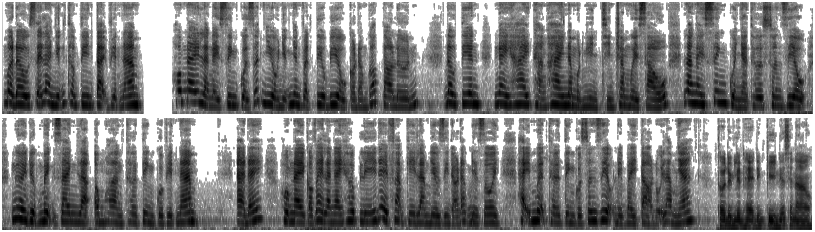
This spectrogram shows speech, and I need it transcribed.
Mở đầu sẽ là những thông tin tại Việt Nam. Hôm nay là ngày sinh của rất nhiều những nhân vật tiêu biểu có đóng góp to lớn. Đầu tiên, ngày 2 tháng 2 năm 1916 là ngày sinh của nhà thơ Xuân Diệu, người được mệnh danh là ông hoàng thơ tình của Việt Nam. À đấy, hôm nay có vẻ là ngày hợp lý để Phạm Kỳ làm điều gì đó đặc biệt rồi. Hãy mượn thơ tình của Xuân Diệu để bày tỏ nỗi lòng nhé. Thôi đừng liên hệ đến Kỳ nữa xem nào.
